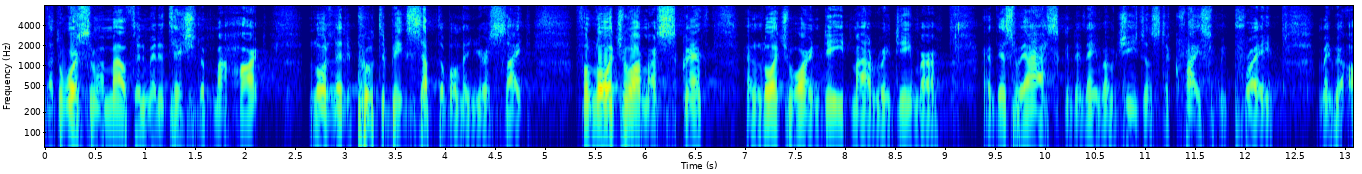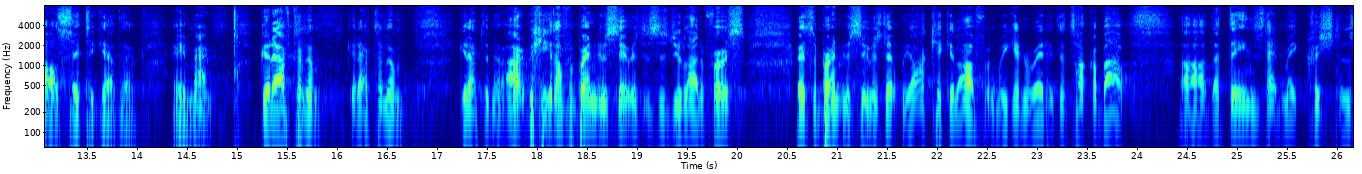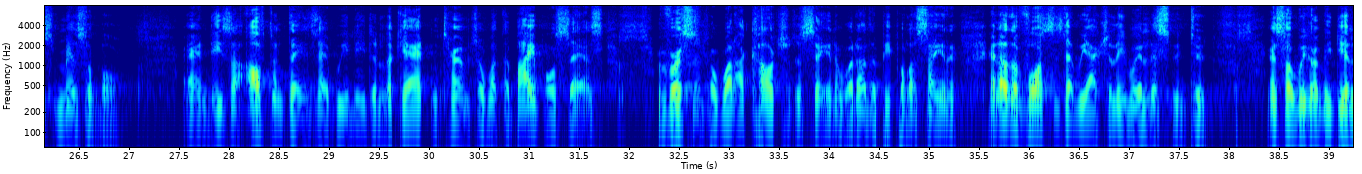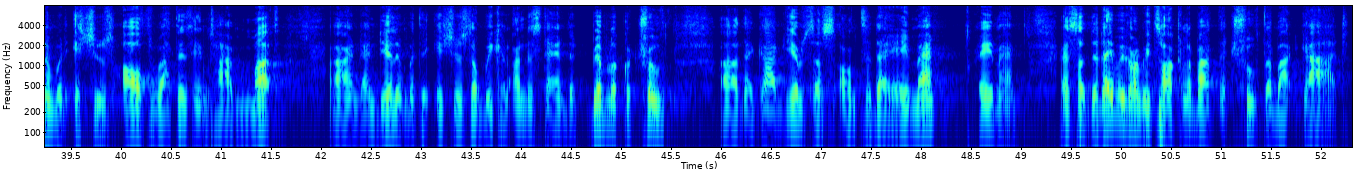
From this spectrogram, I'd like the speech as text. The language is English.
Let the words of my mouth and meditation of my heart, Lord, let it prove to be acceptable in your sight. For Lord, you are my strength, and Lord, you are indeed my redeemer. And this we ask in the name of Jesus the Christ, we pray. May we all say together, Amen. Good afternoon. Good afternoon. Good afternoon. All right, we're kicking off a brand new series. This is July the 1st. It's a brand new series that we are kicking off, and we're getting ready to talk about uh, the things that make Christians miserable. And these are often things that we need to look at in terms of what the Bible says versus what our culture is saying and what other people are saying and other voices that we actually we're listening to. And so we're going to be dealing with issues all throughout this entire month uh, and, and, dealing with the issues so we can understand the biblical truth uh, that God gives us on today. Amen? Amen. And so today we're going to be talking about the truth about God.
